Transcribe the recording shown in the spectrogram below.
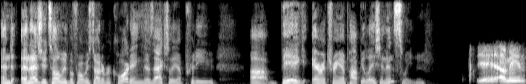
And and as you told me before we started recording, there's actually a pretty uh, big Eritrean population in Sweden. Yeah, I mean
